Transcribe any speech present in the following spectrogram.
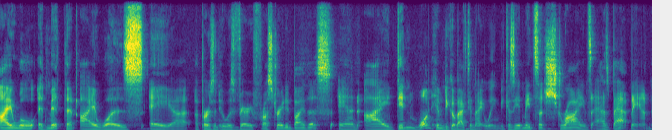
I will admit that I was a uh, a person who was very frustrated by this, and I didn't want him to go back to Nightwing because he had made such strides as Batman.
